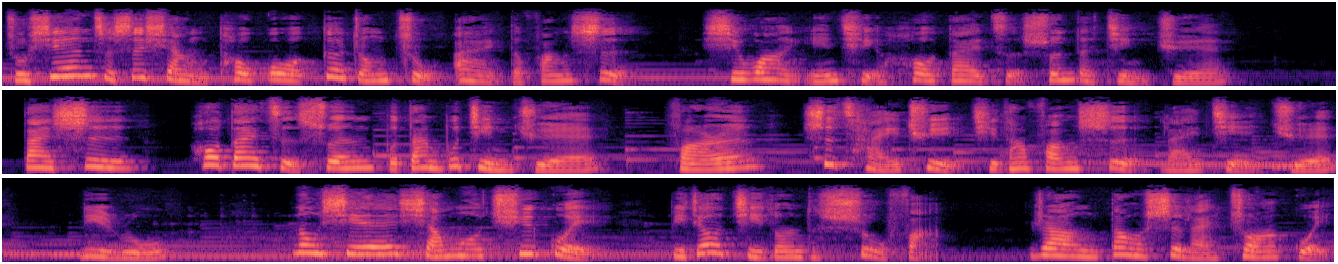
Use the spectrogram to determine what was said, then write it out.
祖先只是想透过各种阻碍的方式，希望引起后代子孙的警觉。但是后代子孙不但不警觉，反而是采取其他方式来解决，例如弄些降魔驱鬼、比较极端的术法，让道士来抓鬼，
